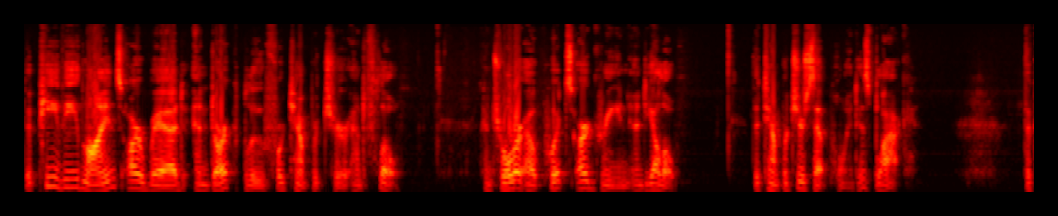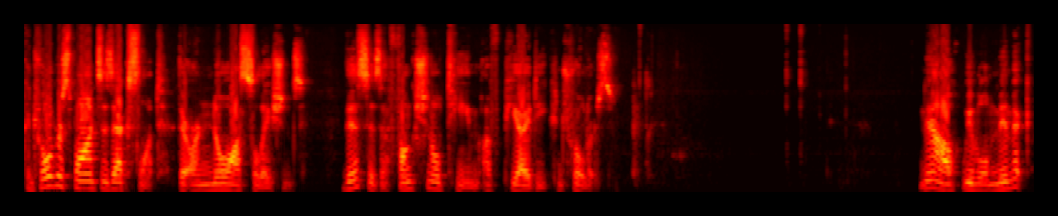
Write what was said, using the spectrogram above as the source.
The PV lines are red and dark blue for temperature and flow. Controller outputs are green and yellow. The temperature set point is black. The control response is excellent. There are no oscillations. This is a functional team of PID controllers. Now we will mimic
